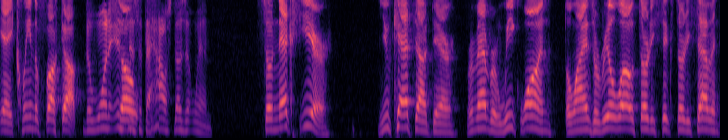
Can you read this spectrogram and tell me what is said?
Yeah, he cleaned the fuck up. The one So- instance that the house doesn't win. So next year, you cats out there, remember week one, the lines are real low, 36 37.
